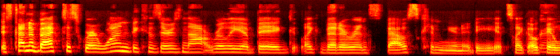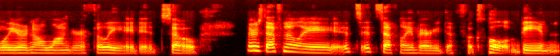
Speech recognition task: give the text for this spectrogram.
it's kind of back to square one because there's not really a big like veteran spouse community it's like okay right. well you're no longer affiliated so there's definitely it's it's definitely very difficult being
